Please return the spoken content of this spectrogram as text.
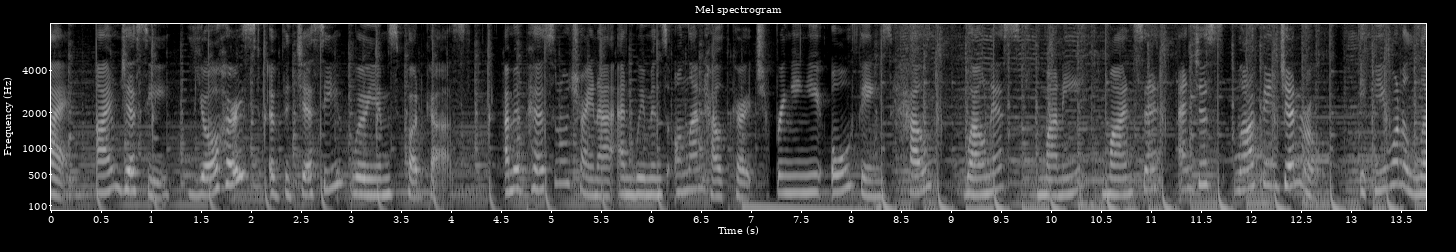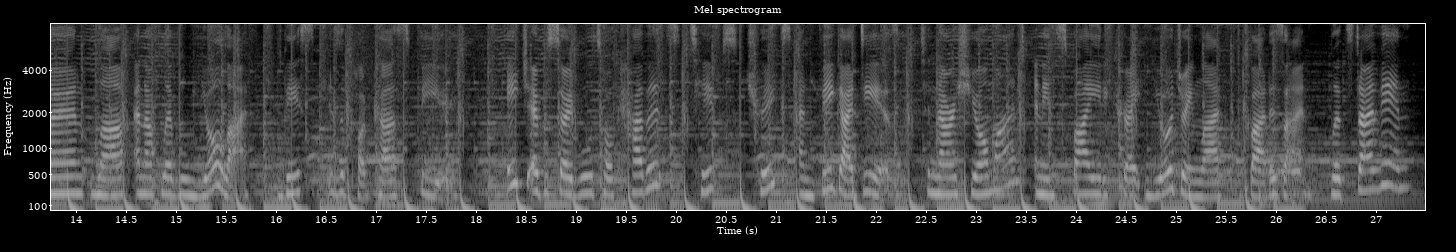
Hi, I'm Jessie, your host of the Jessie Williams podcast. I'm a personal trainer and women's online health coach, bringing you all things health, wellness, money, mindset, and just life in general. If you want to learn, laugh, and uplevel your life, this is a podcast for you. Each episode will talk habits, tips, tricks, and big ideas to nourish your mind and inspire you to create your dream life by design. Let's dive in.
